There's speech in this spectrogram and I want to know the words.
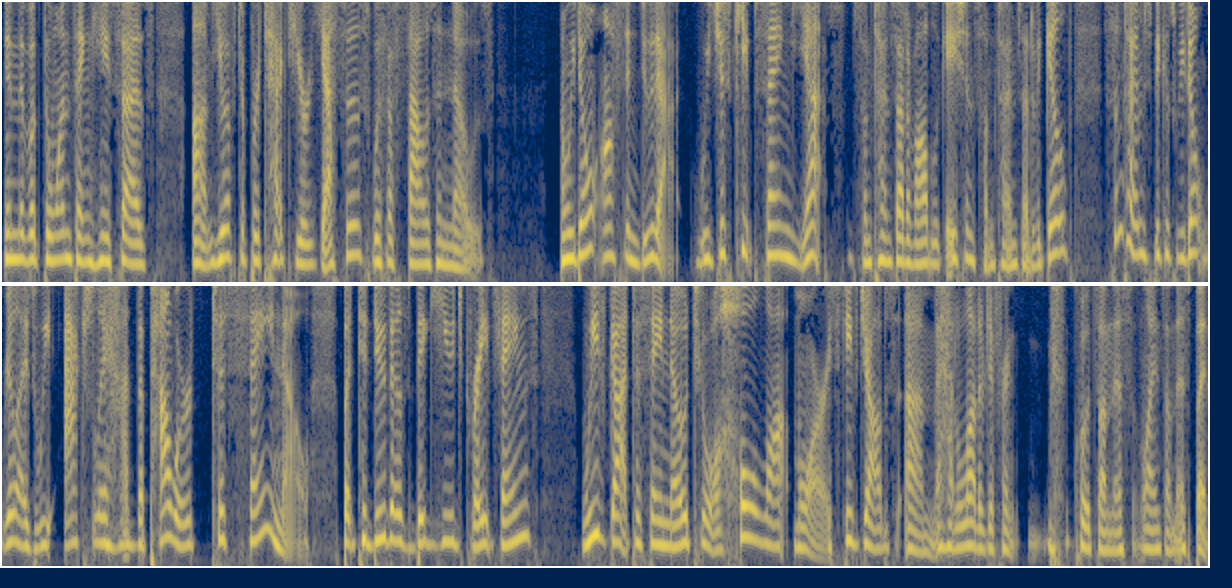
In the book, the one thing he says, um, you have to protect your yeses with a thousand no's. And we don't often do that. We just keep saying yes, sometimes out of obligation, sometimes out of guilt, sometimes because we don't realize we actually had the power to say no. But to do those big, huge, great things, we've got to say no to a whole lot more. Steve Jobs um, had a lot of different quotes on this, lines on this, but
